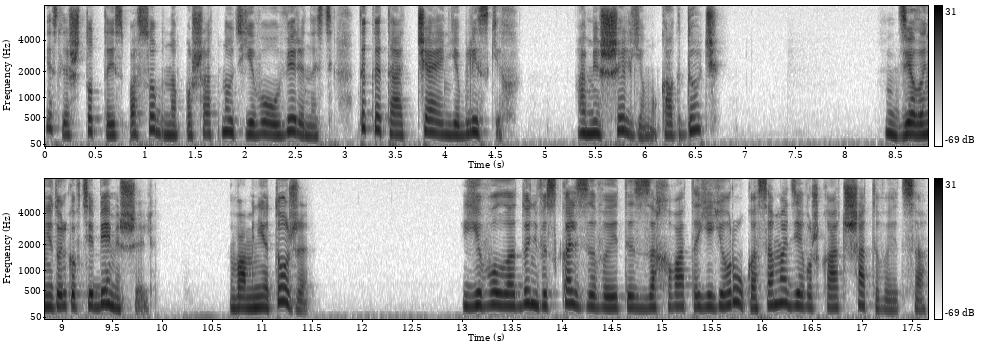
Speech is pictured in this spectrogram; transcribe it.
Если что-то и способно пошатнуть его уверенность, так это отчаяние близких. А Мишель ему как дочь. «Дело не только в тебе, Мишель. Во мне тоже». Его ладонь выскальзывает из захвата ее рук, а сама девушка отшатывается.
